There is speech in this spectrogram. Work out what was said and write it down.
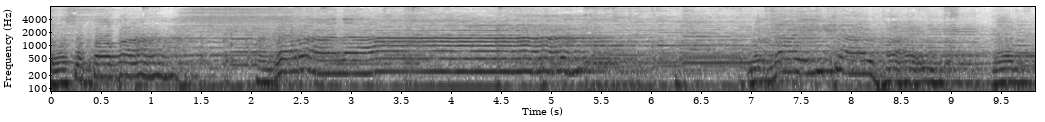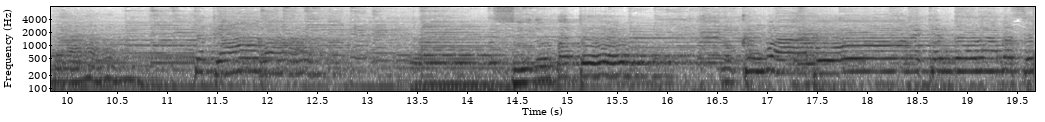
Puso pa ba ang haranan? Wala ikaw ay nagtataka Sino ba to? Mukhang gwapo Nagkandarama sa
